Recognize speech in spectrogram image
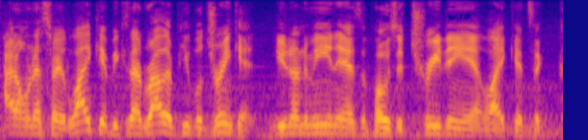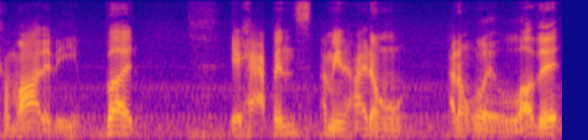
i don't necessarily like it because i'd rather people drink it you know what i mean as opposed to treating it like it's a commodity but it happens i mean i don't i don't really love it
